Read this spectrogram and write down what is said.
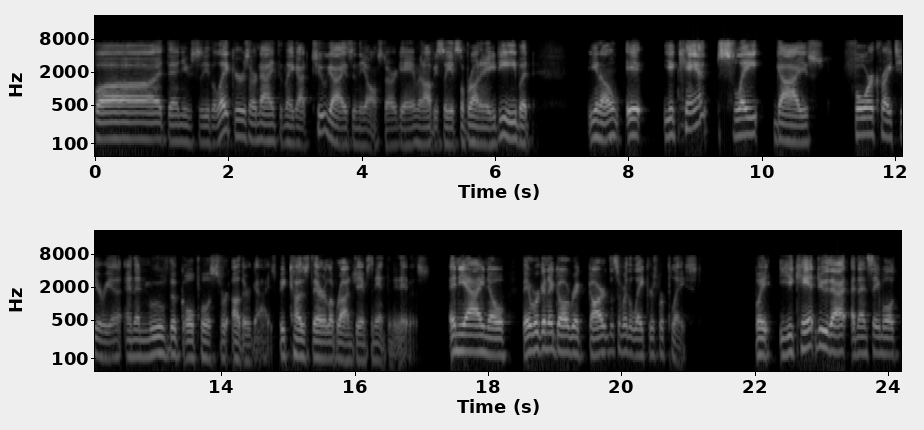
but then you see the Lakers are 9th and they got two guys in the All Star game. And obviously it's LeBron and AD, but, you know, it you can't slate guys for criteria and then move the goalposts for other guys because they're LeBron James and Anthony Davis. And yeah, I know they were going to go regardless of where the Lakers were placed. But you can't do that and then say, well,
